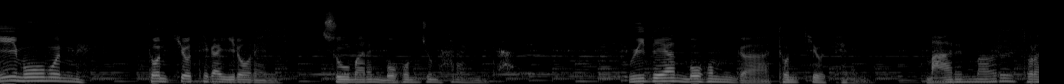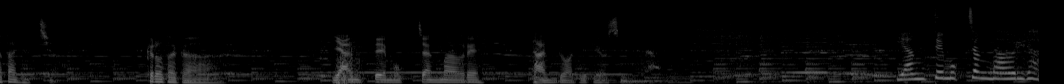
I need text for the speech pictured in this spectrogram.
이 모험은 돈키호테가 이뤄낸 수많은 모험 중 하나입니다. 위대한 모험가 돈키호테는 많은 마을을 돌아다녔죠. 그러다가 양떼 목장 마을에 단도하게 되었습니다. 양떼 목장 마을이라.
